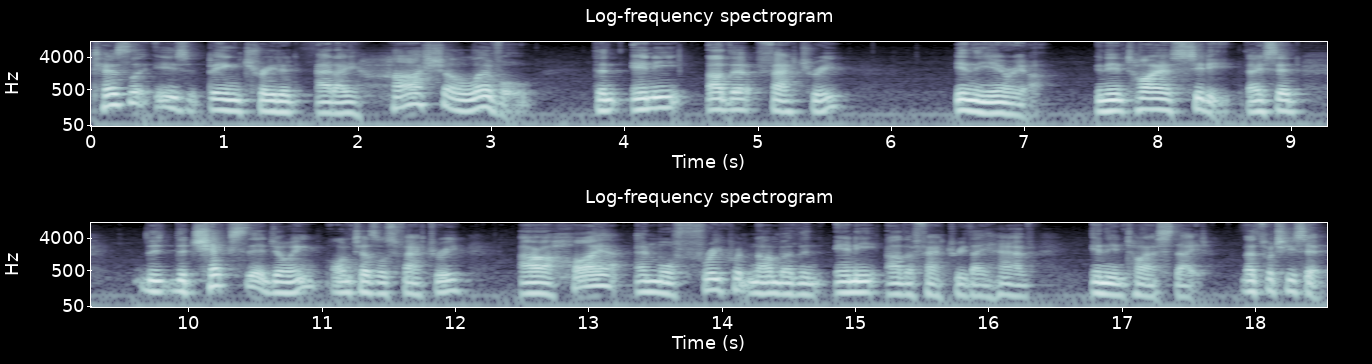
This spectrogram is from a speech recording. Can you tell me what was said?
Tesla is being treated at a harsher level than any other factory in the area, in the entire city. They said the, the checks they're doing on Tesla's factory are a higher and more frequent number than any other factory they have in the entire state. That's what she said.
